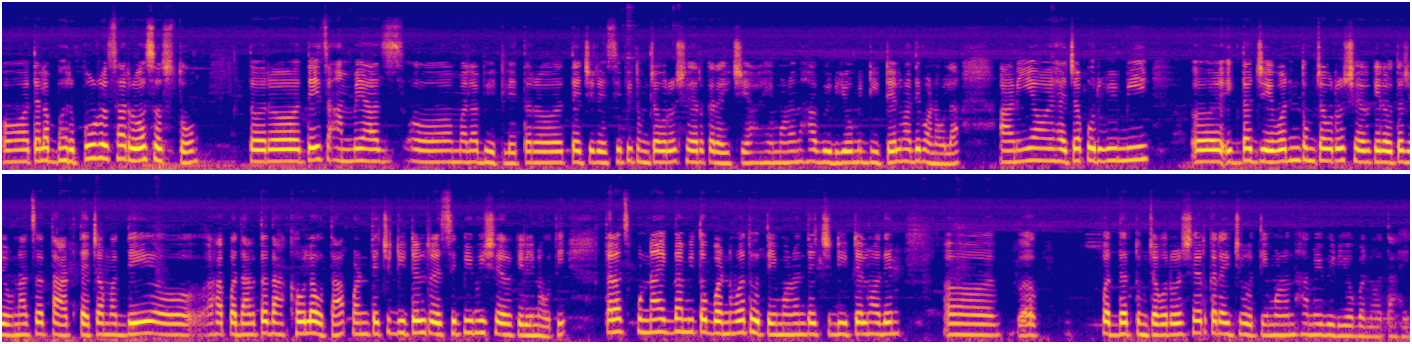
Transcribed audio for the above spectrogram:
त्याला भरपूर असा रस असतो. तर तेच आंबे आज मला भेटले. तर त्याची रेसिपी तुमच्याबरोबर शेअर करायची आहे म्हणून हा व्हिडिओ मी डिटेलमध्ये बनवला. आणि ह्याच्यापूर्वी मी एकदा जेवण तुमच्याबरोबर शेअर केलं होतं जेवणाचं ताट. त्याच्यामध्ये हा पदार्थ दाखवला होता पण त्याची डिटेल रेसिपी मी शेअर केली नव्हती. तर आज पुन्हा एकदा मी तो बनवत होते म्हणून त्याची डिटेलमध्ये पद्धत तुमच्याबरोबर शेअर करायची होती म्हणून हा मी व्हिडिओ बनवत आहे.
